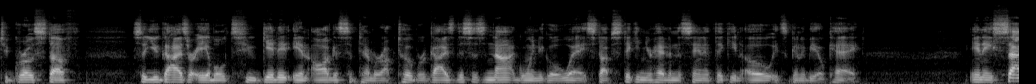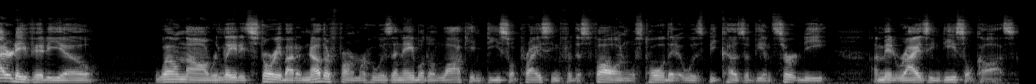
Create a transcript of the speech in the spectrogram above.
to grow stuff so you guys are able to get it in August, September, October. Guys, this is not going to go away. Stop sticking your head in the sand and thinking, oh, it's going to be okay. In a Saturday video, Wellnaw related story about another farmer who was unable to lock in diesel pricing for this fall and was told that it was because of the uncertainty amid rising diesel costs.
